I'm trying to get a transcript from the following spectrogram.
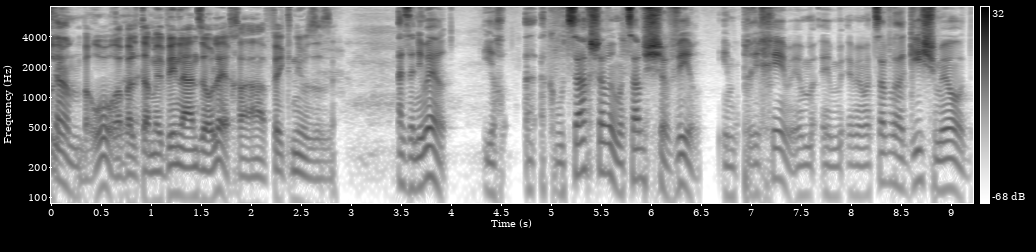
סתם. ברור, אבל אתה מבין לאן זה הולך, הפייק ניוז הזה. אז אני אומר, הקבוצה עכשיו במצב שביר, עם פריחים, הם במצב רגיש מאוד.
